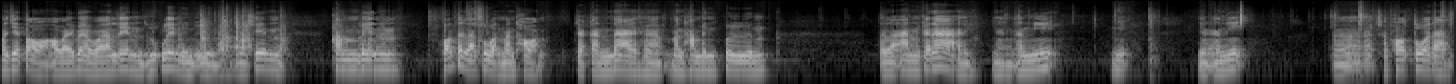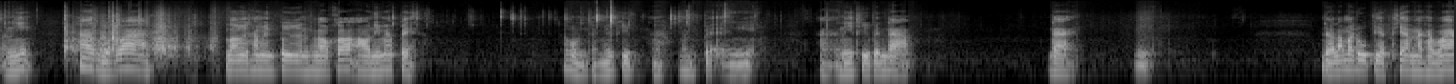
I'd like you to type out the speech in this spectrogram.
มันจะต่อเอาไว้แบบว่าเล่นลูกเล่นอื่น ๆ อย่างเช่นทำเป็นเพราะแต่ละส่วนมันถอดจากกันได้ใช่ไหมครับมันทำเป็นปืน แต่ละอันก็ได้ อย่างอันนี้นี่อย่างอันนี้เฉพาะตัวดาบอันนี้ ถ้าสมมติว่าเราจะทำเป็นปืน เราก็เอานี้มาแปะ ถ้าผมจะไม่ผิดนะ มันแปะอย่างนี้ อ่าอันนี้ถือเป็นดาบ ได้นี่เดี๋ยวเรามาดูเปรียบเทียบนะครับว่า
